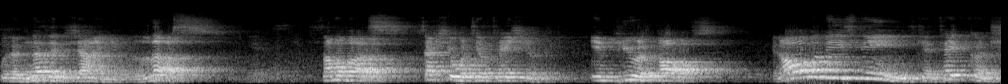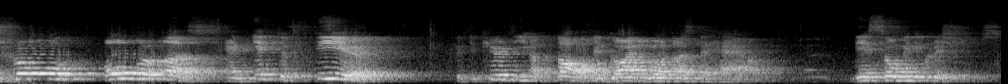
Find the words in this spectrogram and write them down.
with another giant, lust. Some of us, sexual temptation, impure thoughts. And all of these things can take control over us and interfere with the purity of thought that God wants us to have. There's so many Christians.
